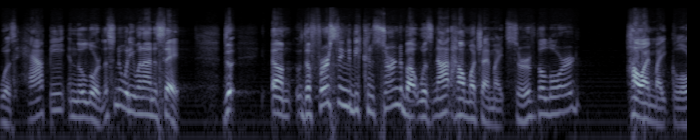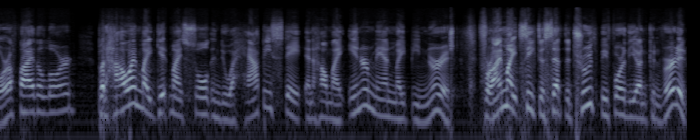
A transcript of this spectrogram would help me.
was happy in the Lord. Listen to what he went on to say. The, um, the first thing to be concerned about was not how much I might serve the Lord, how I might glorify the Lord, but how I might get my soul into a happy state and how my inner man might be nourished. For I might seek to set the truth before the unconverted.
